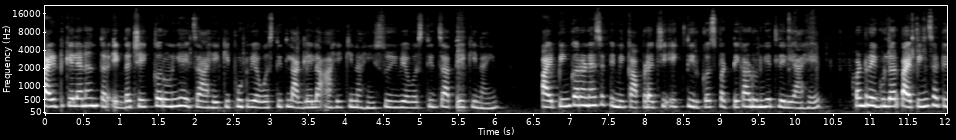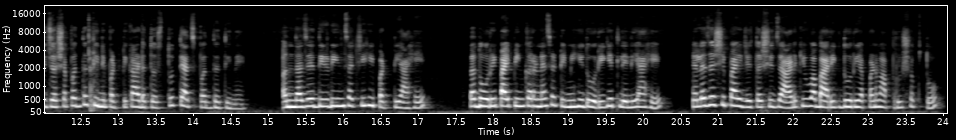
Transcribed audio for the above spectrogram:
टाईट केल्यानंतर एकदा चेक करून घ्यायचं आहे की फूट व्यवस्थित लागलेला आहे की नाही सुई व्यवस्थित जाते की नाही. पायपिंग करण्यासाठी मी कापडाची एक तिरकस पट्टी काढून घेतलेली आहे. आपण रेग्युलर पायपिंगसाठी जशा पद्धतीने पट्टी काढत असतो त्याच पद्धतीने. अंदाजे दीड इंचाची ही पट्टी आहे. आता दोरी पायपिंग करण्यासाठी मी ही दोरी घेतलेली आहे. आपल्याला जशी पाहिजे तशी जाड किंवा बारीक दोरी आपण वापरू शकतो.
